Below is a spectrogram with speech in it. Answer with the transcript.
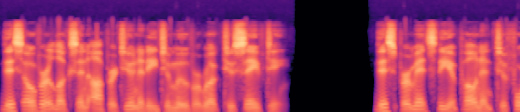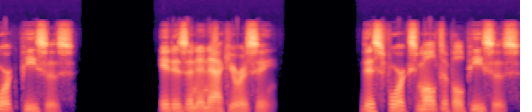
This overlooks an opportunity to move a rook to safety. This permits the opponent to fork pieces. It is an inaccuracy. This forks multiple pieces.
